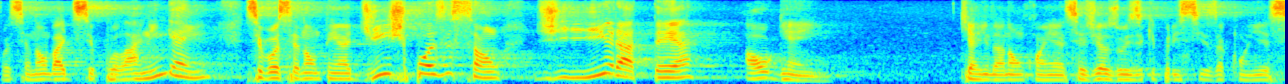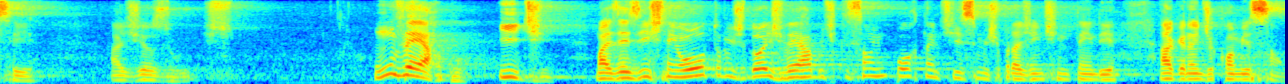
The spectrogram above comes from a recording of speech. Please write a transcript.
Você não vai discipular ninguém se você não tem a disposição de ir até alguém que ainda não conhece a Jesus e que precisa conhecer a Jesus. Um verbo, ide, mas existem outros dois verbos que são importantíssimos para a gente entender a grande comissão:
